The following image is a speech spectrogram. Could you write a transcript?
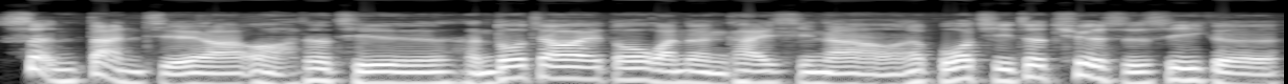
圣诞节啊，哇，这其实很多教会都玩得很开心啊。哦那不过其实这确实是一个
